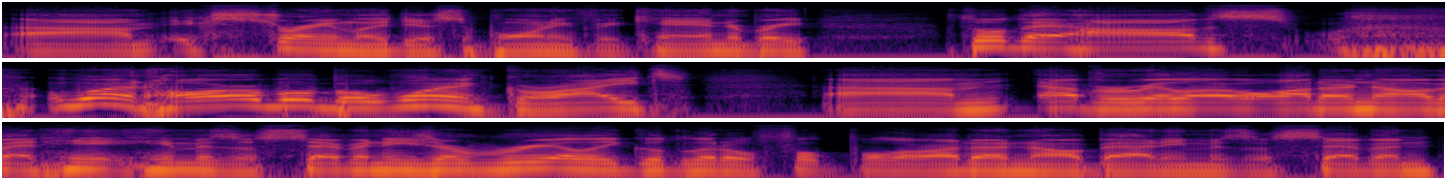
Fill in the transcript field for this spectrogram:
um, extremely disappointing for Canterbury. Thought their halves weren't horrible, but weren't great. Um, Averillo, I don't know about him, as a seven. He's a really good little footballer. I don't know about him as a seven.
